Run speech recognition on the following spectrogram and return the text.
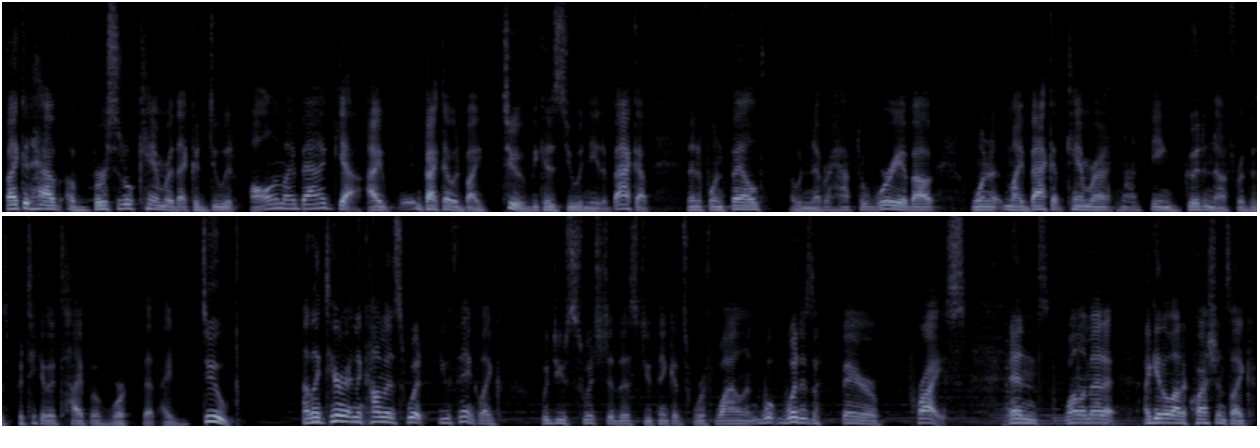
If I could have a versatile camera that could do it all in my bag, yeah, I, in fact, I would buy two because you would need a backup. Then if one failed, I would never have to worry about one, of my backup camera not being good enough for this particular type of work that I do. I'd like to hear in the comments what you think. Like, would you switch to this? Do you think it's worthwhile? And what, what is a fair price? And while I'm at it, I get a lot of questions like,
